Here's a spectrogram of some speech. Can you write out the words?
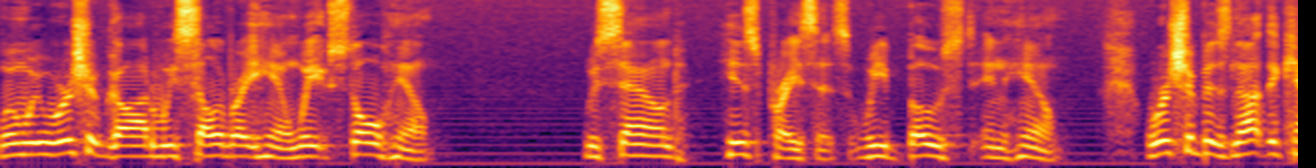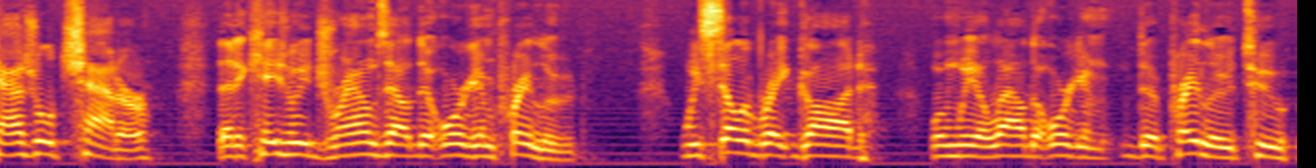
When we worship God, we celebrate Him, we extol Him, we sound His praises, we boast in Him. Worship is not the casual chatter that occasionally drowns out the organ prelude. We celebrate God when we allow the organ, the prelude, to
